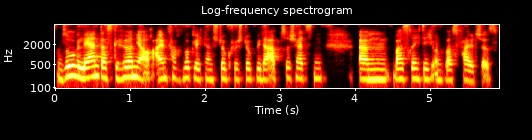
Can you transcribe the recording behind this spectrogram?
Und so gelernt das Gehirn ja auch einfach wirklich dann Stück für Stück wieder abzuschätzen, ähm, was richtig und was falsch ist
